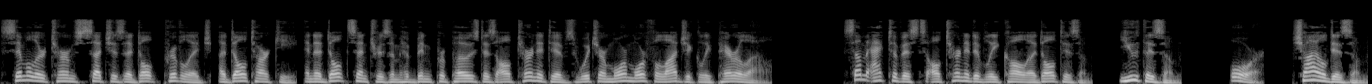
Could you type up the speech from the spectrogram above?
Similar terms such as adult privilege, adultarchy, and adultcentrism have been proposed as alternatives which are more morphologically parallel. Some activists alternatively call adultism youthism or childism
